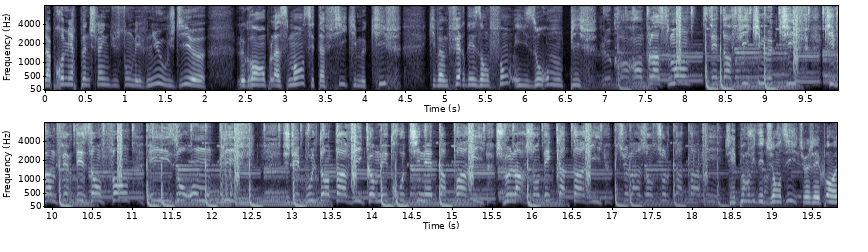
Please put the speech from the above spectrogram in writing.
la première punchline du son m'est venue où je dis euh, le grand remplacement c'est ta fille qui me kiffe qui va me faire des enfants et ils auront mon pif. Le grand remplacement c'est ta fille qui me kiffe qui va me faire des enfants et ils auront mon pif déboule dans ta vie comme les trottinettes à Paris. Je veux l'argent des Qataris, sur l'argent sur le tatami. J'avais pas envie d'être gentil, tu vois, j'avais pas.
